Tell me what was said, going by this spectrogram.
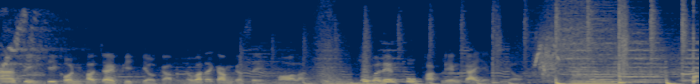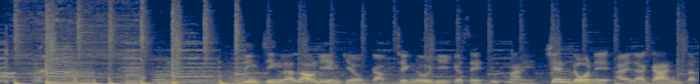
5 สิ่งที่คนเข้าใจผิดเกี่ยวกับนวัตกรรมเกษตรมอลังสิตคิดว่าเรียนปลูกผักเลี้ยงไก่อย่างเดียว จริงๆ แล้วเราเรียนเกี่ยวกับเทคโนโลยีเกษตรยุคใหม่ เช่นโดน AI และการจัด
